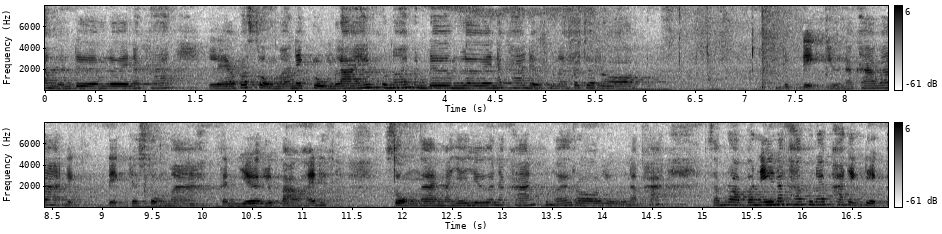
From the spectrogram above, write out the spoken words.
นเหมือนเดิมเลยนะคะ แล้วก็ส่งมาในกลุ่มไลน์ให้คุณน้อยเหมือนเดิมเลยนะคะ เดี๋ยวคุณน้อยก็จะรอ เด็กๆอยู่นะคะว่าเด็กๆจะส่งมากันเยอะหรือเปล่าให้ส่งงานมาเยอะๆนะคะ คุณน้อยรออยู่นะคะสำหรับวันนี้นะคะคุณน้อยพาเด็กๆ ไป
